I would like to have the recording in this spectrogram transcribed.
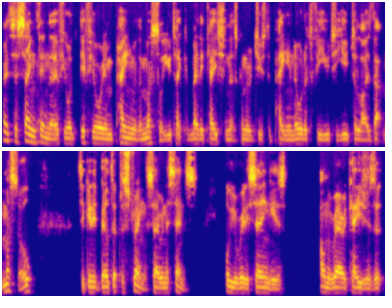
it's the same thing though. If you're if you're in pain with a muscle, you take a medication that's going to reduce the pain in order for you to utilize that muscle to get it built up to strength. So in a sense, all you're really saying is on the rare occasions that,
